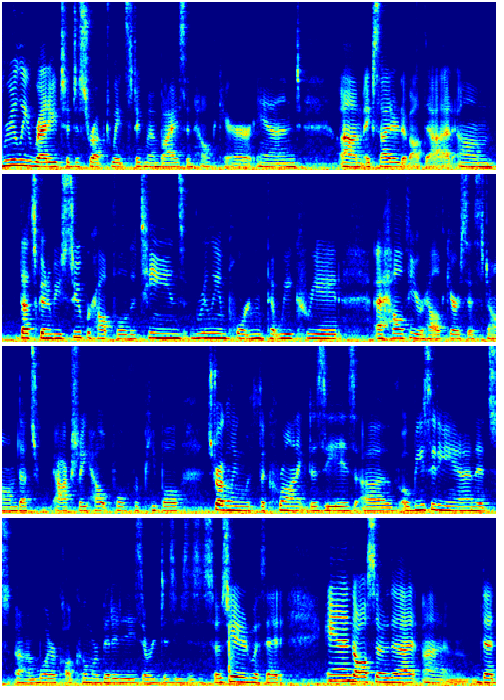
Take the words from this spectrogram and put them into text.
really ready to disrupt weight stigma and bias in healthcare. And um, excited about that. Um, that's going to be super helpful to teens. Really important that we create a healthier healthcare system that's actually helpful for people struggling with the chronic disease of obesity and its um, what are called comorbidities or diseases associated with it and also that um, that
